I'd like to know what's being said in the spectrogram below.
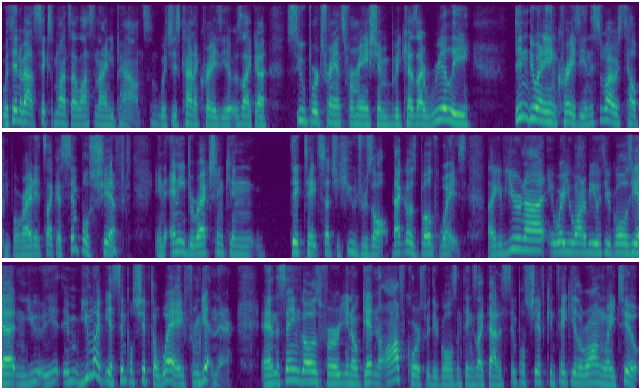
within about six months, I lost 90 pounds, which is kind of crazy. It was like a super transformation because I really didn't do anything crazy. And this is what I always tell people, right? It's like a simple shift in any direction can dictate such a huge result. That goes both ways. Like if you're not where you want to be with your goals yet, and you you might be a simple shift away from getting there. And the same goes for you know getting off course with your goals and things like that. A simple shift can take you the wrong way too.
